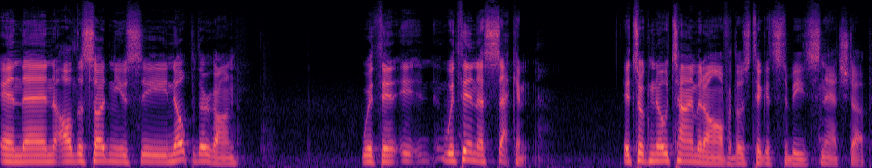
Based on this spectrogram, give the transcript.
and then all of a sudden you see, nope, they're gone. Within within a second, it took no time at all for those tickets to be snatched up,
